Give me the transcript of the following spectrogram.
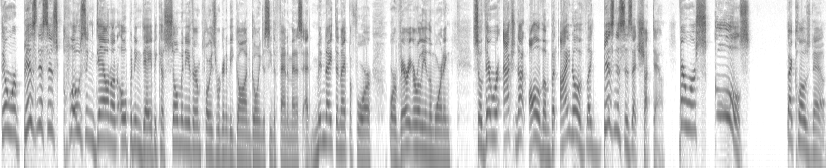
there were businesses closing down on opening day because so many of their employees were going to be gone going to see the Phantom Menace at midnight the night before or very early in the morning. So there were actually not all of them, but I know of like businesses that shut down. There were schools that closed down.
